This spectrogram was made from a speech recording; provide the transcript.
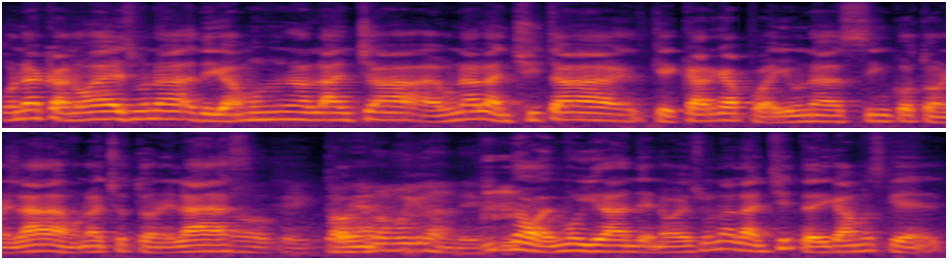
Una canoa es una, digamos, una lancha, una lanchita que carga por ahí unas 5 toneladas, unas 8 toneladas. Ah, Todavía no muy grande. No, es muy grande, no, es una lanchita, digamos que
